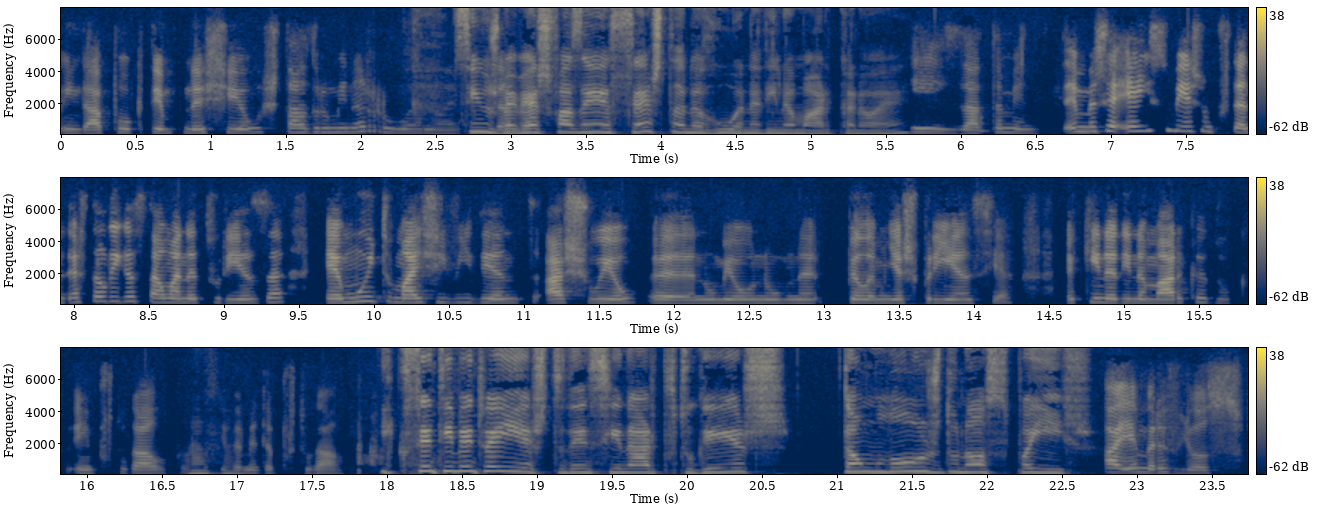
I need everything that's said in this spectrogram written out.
ainda há pouco tempo nasceu, está a dormir na rua, não é? Sim, os bebés fazem a cesta na rua na Dinamarca, não é? Exatamente. É, mas é, é, isso mesmo, portanto, esta ligação à natureza é muito mais evidente, acho eu, uh, no meu, no, na, pela minha experiência, aqui na Dinamarca do que em Portugal, uhum. relativamente uhum. a Portugal. E que sentimento é este de ensinar português tão longe do nosso país? Ai, é maravilhoso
